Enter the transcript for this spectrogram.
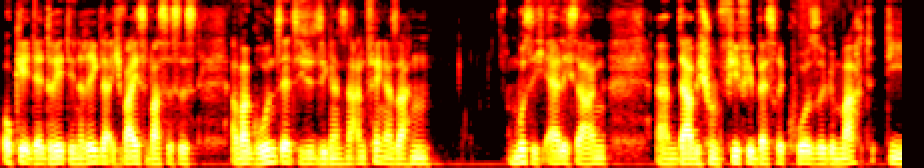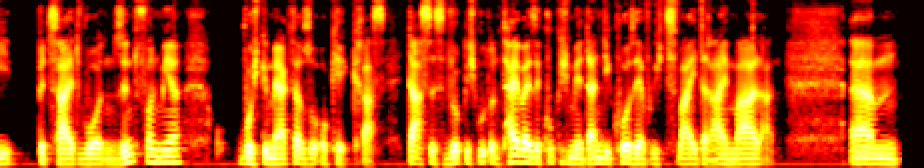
okay, der dreht den Regler, ich weiß, was es ist. Aber grundsätzlich diese ganzen Anfängersachen, muss ich ehrlich sagen, ähm, da habe ich schon viel, viel bessere Kurse gemacht, die bezahlt worden sind von mir wo ich gemerkt habe, so, okay, krass, das ist wirklich gut. Und teilweise gucke ich mir dann die Kurse ja wirklich zwei, dreimal an. Ähm,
